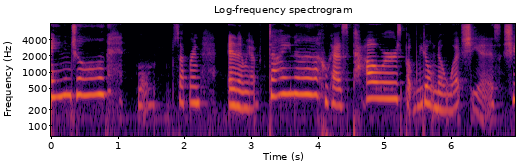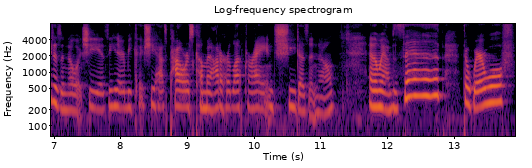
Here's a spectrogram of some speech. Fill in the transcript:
angel, well, Sephirin, And then we have Dinah, who has powers, but we don't know what she is. She doesn't know what she is either because she has powers coming out of her left and right, and she doesn't know. And then we have Zev, the werewolf.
